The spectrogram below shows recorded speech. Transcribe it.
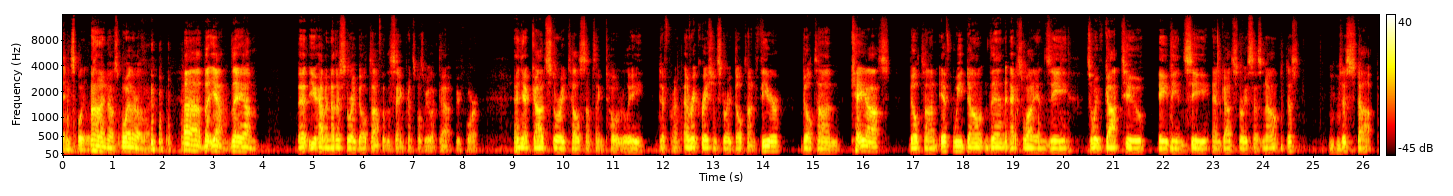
any spoilers. I know, spoiler alert. uh, but yeah, they um, uh, you have another story built off of the same principles we looked at before, and yet God's story tells something totally different. Every creation story built on fear, built on chaos, built on if we don't, then X, Y, and Z. So we've got to A, B, and C, and God's story says no, just just stop.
